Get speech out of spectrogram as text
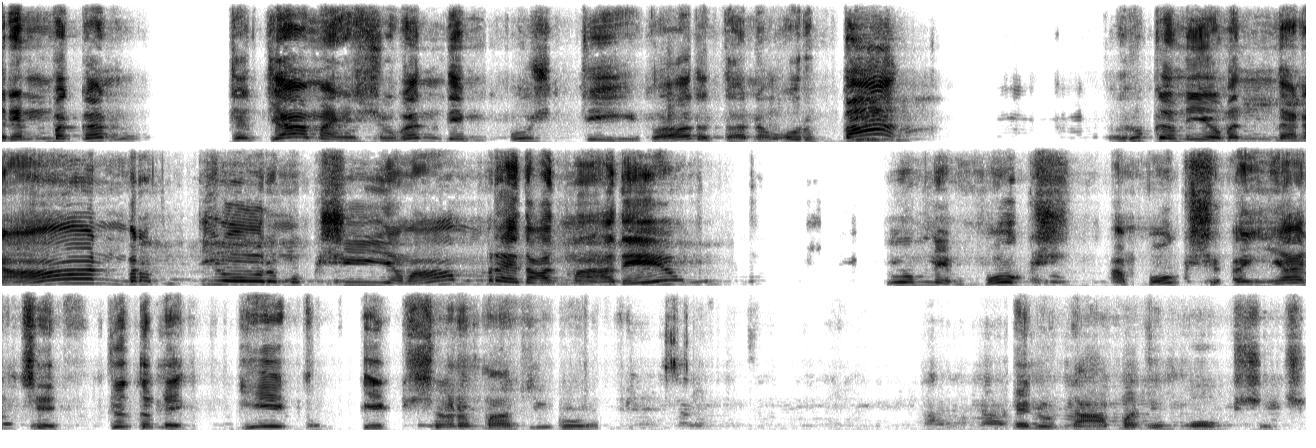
ત્ર્યંબકન જજામહે સુગંધિમ પુષ્ટિ વર્ધન ઉર્પા રુકમિય વંદનાન મૃત્યોર મુક્ષીયમામ્રદાદ મહાદેવ તું અમને મોક્ષ આ મોક્ષ અહીંયા છે જો તમે એક એક ક્ષણમાં જીવો એનું નામ જ મોક્ષ છે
